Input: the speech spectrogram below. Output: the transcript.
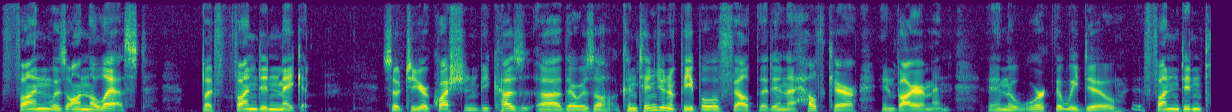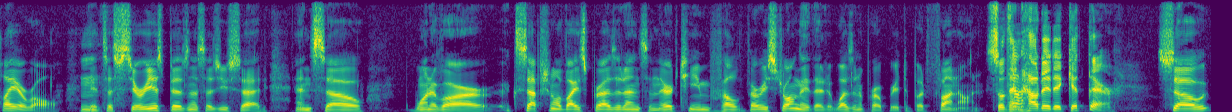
fun was on the list, but fun didn't make it. So to your question, because uh, there was a contingent of people who felt that in a healthcare environment in the work that we do, fun didn't play a role. Mm. It's a serious business, as you said. And so one of our exceptional vice presidents and their team felt very strongly that it wasn't appropriate to put fun on. So then, how did it get there? So,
